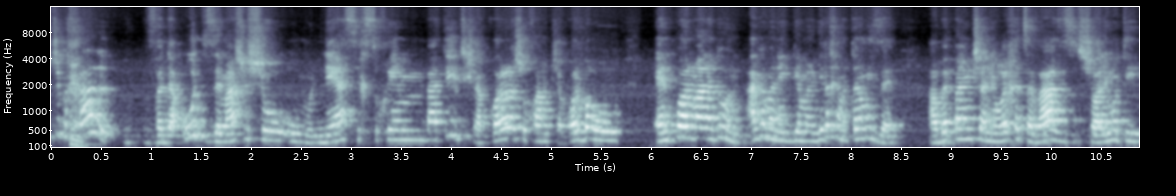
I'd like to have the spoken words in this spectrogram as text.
שבכלל כן. ודאות זה משהו שהוא מונע סכסוכים בעתיד, כשהכול על השולחן, כשהכול ברור, אין פה על מה לדון. אגב, אני גם אגיד לכם יותר מזה, הרבה פעמים כשאני עורכת צבא אז שואלים אותי,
